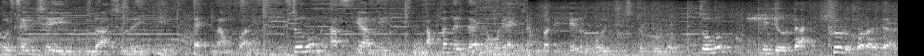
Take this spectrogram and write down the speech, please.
করছেন, সেই ইটগুলো আসলে কি এক নাম্বার? চলুন আজকে আমি আপনাদের দেখাবো এক নাম্বার ইটের বৈশিষ্ট্যগুলো। চলুন ভিডিওটা শুরু করা যাক।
